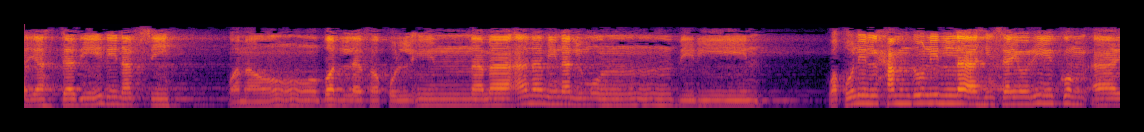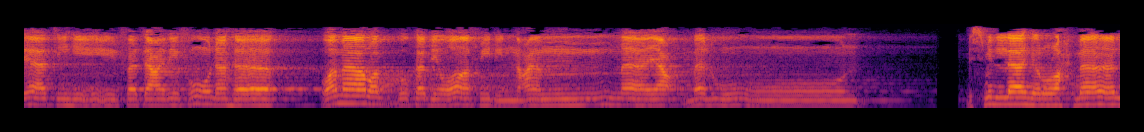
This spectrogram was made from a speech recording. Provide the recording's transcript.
يهتدي لنفسه ومن ضل فقل إنما أنا من المنذرين. وقل الحمد لله سيريكم اياته فتعرفونها وما ربك بغافل عما يعملون بسم الله الرحمن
